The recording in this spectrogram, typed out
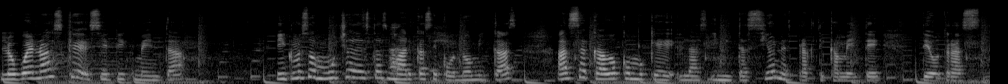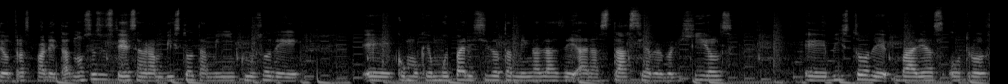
Lo bueno es que si pigmenta Incluso muchas de estas marcas económicas han sacado como que las imitaciones prácticamente de otras, de otras paletas. No sé si ustedes habrán visto también incluso de eh, como que muy parecido también a las de Anastasia, Beverly Hills. He visto de varias, otros,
